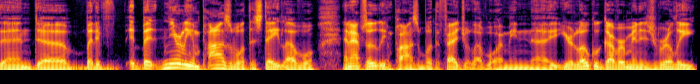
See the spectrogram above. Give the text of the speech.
and uh, but if but nearly impossible at the state level, and absolutely impossible at the federal level. I mean, uh, your local government is really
